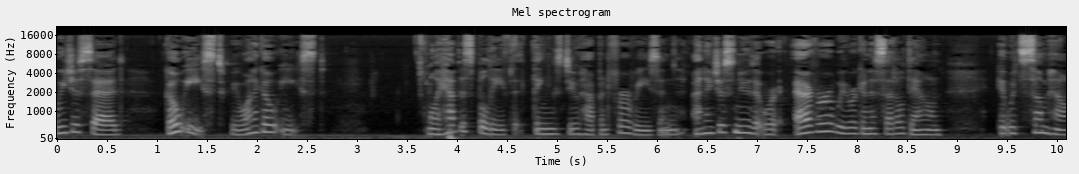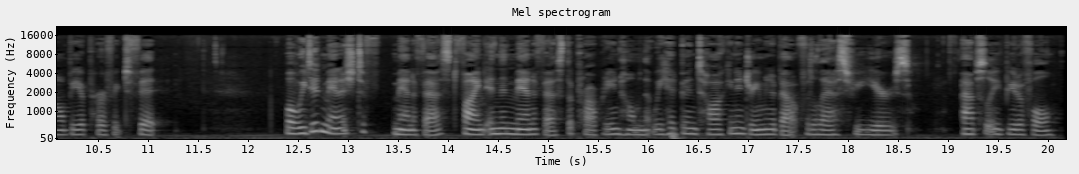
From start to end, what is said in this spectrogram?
We just said, go east. We want to go east. Well, I have this belief that things do happen for a reason, and I just knew that wherever we were going to settle down, it would somehow be a perfect fit. Well, we did manage to manifest, find, and then manifest the property and home that we had been talking and dreaming about for the last few years. Absolutely beautiful.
